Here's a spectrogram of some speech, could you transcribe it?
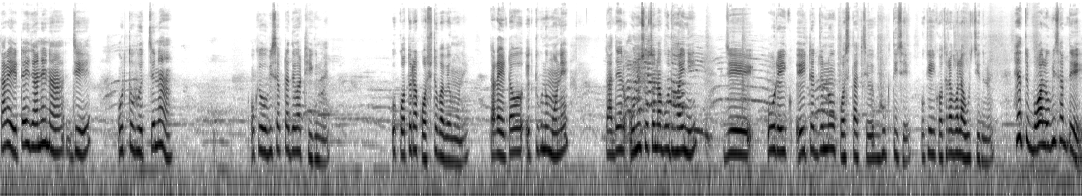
তারা এটাই জানে না যে ওর তো হচ্ছে না। ওকে অভিশাপটা দেওয়া ঠিক নয়। ও কতটা কষ্ট পাবে মনে। তারা এটাও একটুকুনো মনে। তাদের অনুশোচনা বোধ হয়নি যে ওর এই, এইটার জন্য ও পস্তাচ্ছে, ও ভুগতিছে। ওকে এই কথাটা বলা উচিত নয়। হ্যাঁ তুই বল, অভিশাপ দে,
